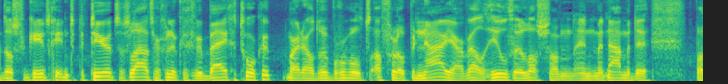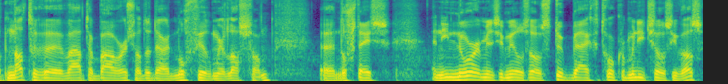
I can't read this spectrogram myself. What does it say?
Dat is verkeerd geïnterpreteerd. Dat is later gelukkig weer bijgetrokken. Maar daar hadden we bijvoorbeeld afgelopen najaar wel heel veel last van. En met name de wat nattere waterbouwers hadden daar nog veel meer last van. Eh, nog steeds een enorm is inmiddels wel een stuk bijgetrokken, maar niet zoals hij was.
